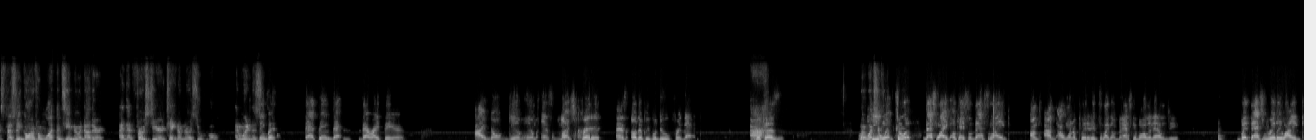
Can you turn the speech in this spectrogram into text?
especially going from one team to another and then first year taking them to a Super Bowl and winning the See, Super but that thing that that right there, I don't give him as much credit as other people do for that Ah, because what, what's he went to it. That's like okay, so that's like I'm I, I want to put it into like a basketball analogy, but that's really like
